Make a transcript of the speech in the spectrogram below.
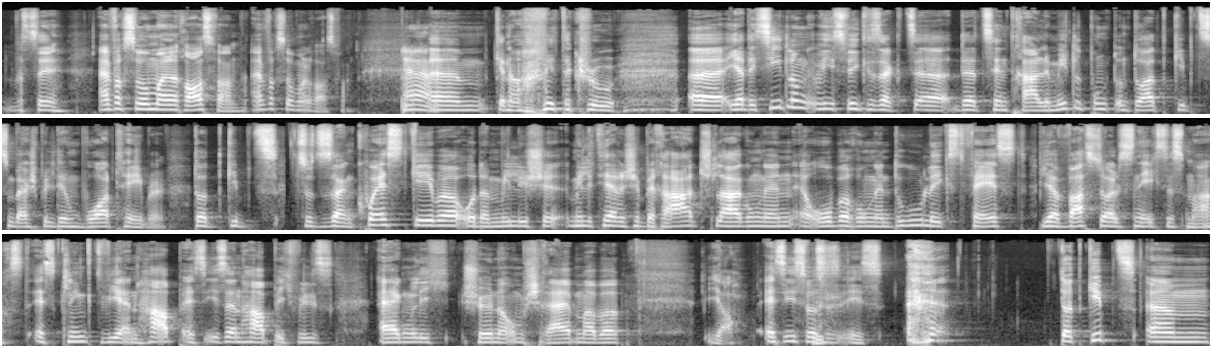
was ich, einfach so mal rausfahren, einfach so mal rausfahren. Ja. Ähm, genau, mit der Crew. Äh, ja, die Siedlung ist wie gesagt äh, der zentrale Mittelpunkt und dort gibt es zum Beispiel den War Table. Dort gibt es sozusagen Questgeber oder milische, militärische Beratschlagungen, Eroberungen. Du legst fest, ja, was du als nächstes machst. Es klingt wie ein Hub, es ist ein Hub, ich will es eigentlich schöner umschreiben, aber ja, es ist, was es ist. Dort gibt es ähm,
